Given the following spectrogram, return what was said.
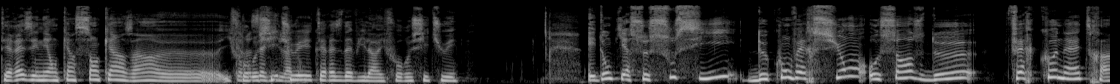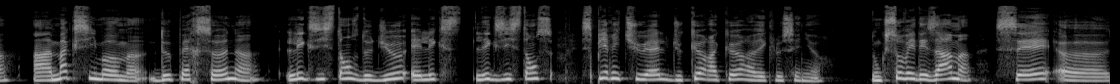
Thérèse est née en 1515. Hein, euh, il faut resituer Thérèse d'Avila. Il faut resituer. Et donc il y a ce souci de conversion au sens de faire connaître à un maximum de personnes l'existence de Dieu et l'existence spirituelle du cœur à cœur avec le Seigneur. Donc sauver des âmes, c'est euh,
